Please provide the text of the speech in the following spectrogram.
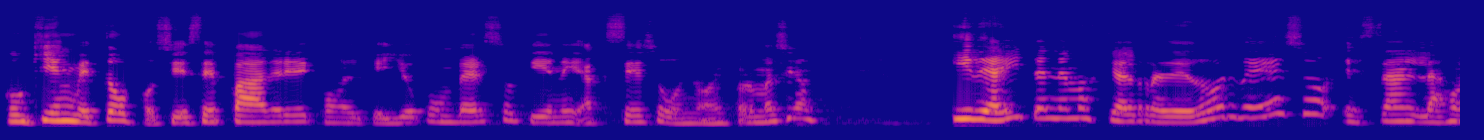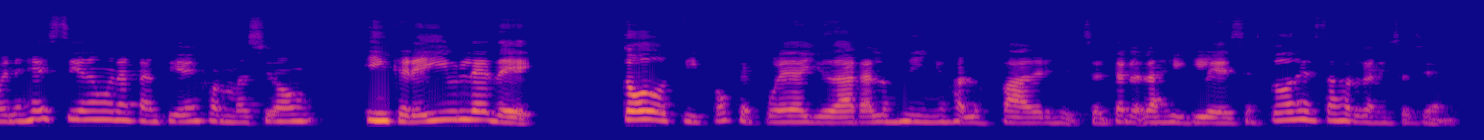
con quién me topo, si ese padre con el que yo converso tiene acceso o no a información. Y de ahí tenemos que alrededor de eso están, las ONGs tienen una cantidad de información increíble de todo tipo que puede ayudar a los niños, a los padres, etcétera, las iglesias, todas estas organizaciones.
